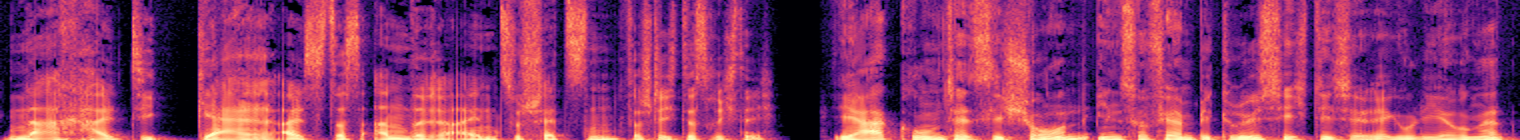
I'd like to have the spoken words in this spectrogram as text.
nachhaltiger als das andere einzuschätzen. Verstehe ich das richtig? Ja, grundsätzlich schon. Insofern begrüße ich diese Regulierungen,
